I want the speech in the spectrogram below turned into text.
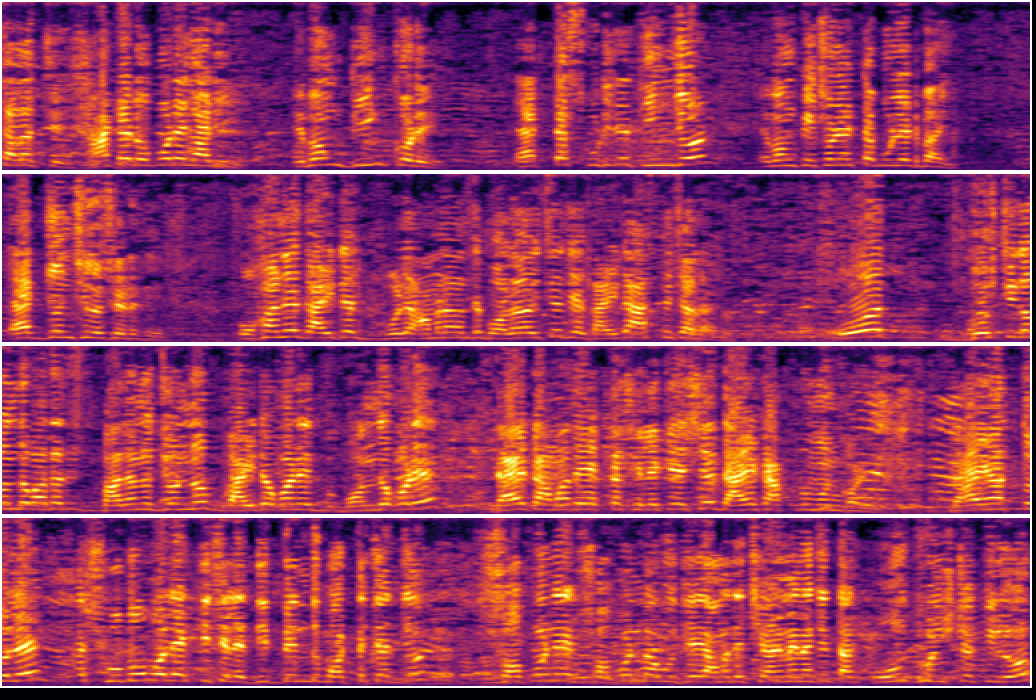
চালাচ্ছে ষাটের ওপরে গাড়ি এবং ড্রিঙ্ক করে। একটা স্কুটিতে তিনজন এবং পেছনে একটা বুলেট বাইক একজন ছিল সেটাতে ওখানে গাড়িটা বলে আমরা আমাদের বলা হয়েছে যে গাড়িটা আসতে চালান। ও গোষ্ঠীদ্বন্দ্ব বাধা- বাঁধানোর জন্য গাড়িটা ওখানে বন্ধ করে ডাইরেক্ট আমাদের একটা ছেলেকে এসে ডাইরেক্ট আক্রমণ করে। গায়ে হাত তোলে। আর শুভ বলে একটি ছেলে দিব্যেন্দু ভট্টাচার্য। স্বপনের স্বপন বাবু যে আমাদের চেয়ারম্যান আছে তার বহু ঘনিষ্ঠ একটি লোক।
